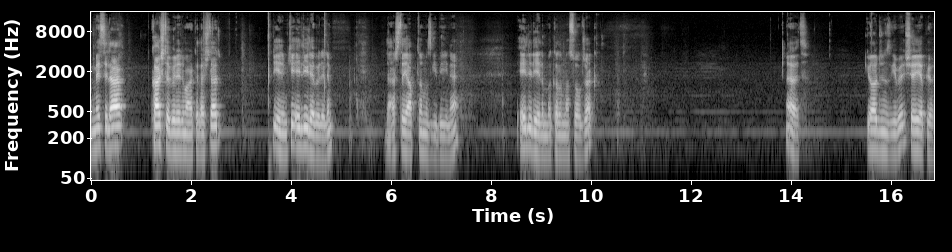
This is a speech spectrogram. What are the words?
mesela kaçla bölelim arkadaşlar? Diyelim ki 50 ile bölelim. Derste yaptığımız gibi yine. 50 diyelim bakalım nasıl olacak. Evet. Gördüğünüz gibi şey yapıyor.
